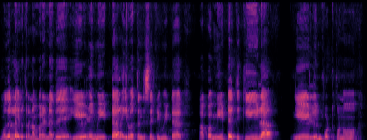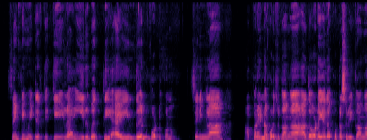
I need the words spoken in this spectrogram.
முதல்ல இருக்கிற நம்பர் என்னது? ஏழு மீட்டர் இருபத்தஞ்சி சென்டிமீட்டர். அப்போ மீட்டருக்கு கீழே ஏழுன்னு போட்டுக்கணும். சென்டிமீட்டருக்கு கீழே இருபத்தி ஐந்துன்னு போட்டுக்கணும். சரிங்களா? அப்புறம் என்ன கொடுத்துருக்காங்க? அதோட எதை கூட்ட சொல்லியிருக்காங்க?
